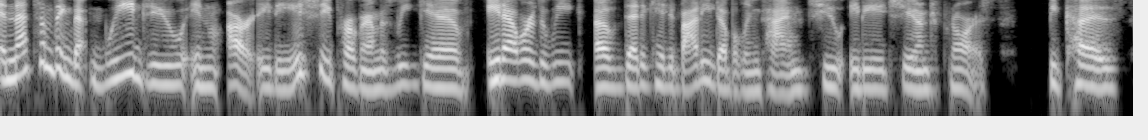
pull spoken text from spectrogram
And that's something that we do in our ADHD program is we give eight hours a week of dedicated body doubling time to ADHD entrepreneurs because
